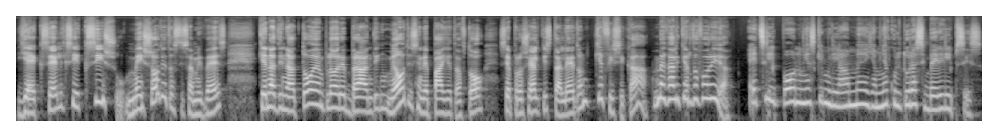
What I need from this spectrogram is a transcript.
για εξέλιξη εξίσου, με ισότητα στις αμοιβές και ένα δυνατό employer branding με ό,τι συνεπάγεται αυτό σε προσέλκυση ταλέντων και φυσικά μεγάλη κερδοφορία. Έτσι λοιπόν, μιας και μιλάμε για μια κουλτούρα συμπερίληψης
